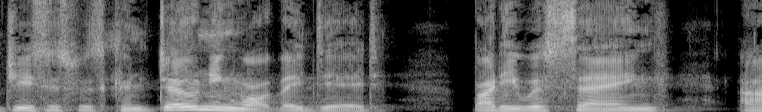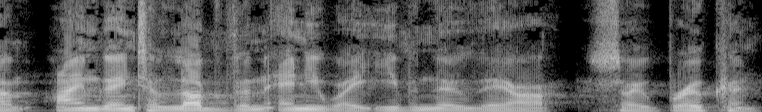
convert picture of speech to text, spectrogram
Jesus was condoning what they did, but he was saying, um, I'm going to love them anyway, even though they are so broken.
